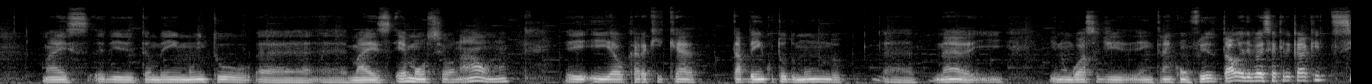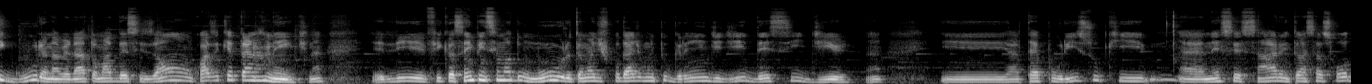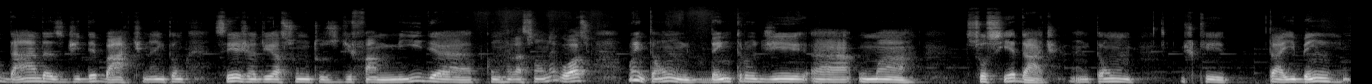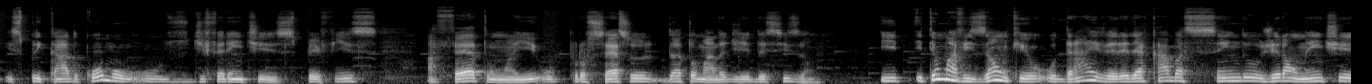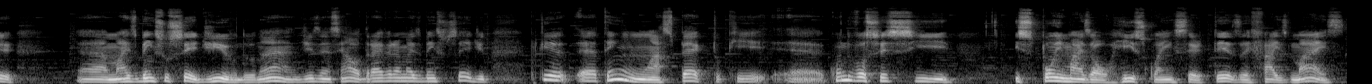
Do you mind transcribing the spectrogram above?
mas ele também muito é, é, mais emocional, né, e, e, é o cara que quer estar tá bem com todo mundo, é, né, e, e não gosta de entrar em conflito e tal, ele vai ser aquele cara que segura, na verdade, tomar decisão quase que eternamente, né? ele fica sempre em cima do muro, tem uma dificuldade muito grande de decidir, né? E até por isso que é necessário então essas rodadas de debate, né? Então, seja de assuntos de família com relação ao negócio, ou então dentro de uh, uma sociedade. Né? Então, acho que está aí bem explicado como os diferentes perfis afetam aí o processo da tomada de decisão. E, e tem uma visão que o, o driver ele acaba sendo geralmente é, mais bem sucedido, né? Dizem assim, ah, o driver é mais bem sucedido. Porque é, tem um aspecto que é, quando você se expõe mais ao risco, à incerteza e faz mais,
